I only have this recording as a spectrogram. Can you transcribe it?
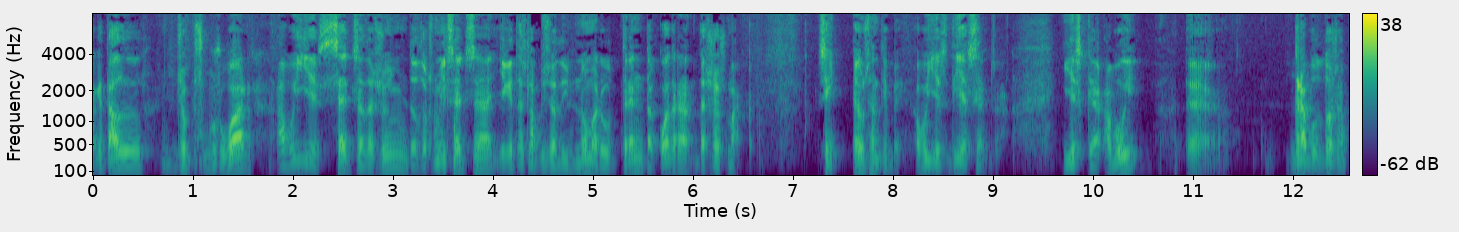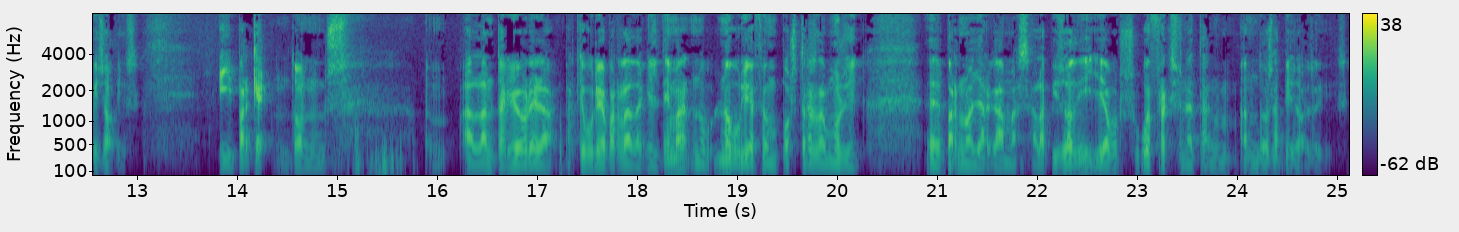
què tal? Jobs Busguard. Avui és 16 de juny de 2016 i aquest és l'episodi número 34 d'Això és Mac. Sí, heu sentit bé, avui és dia 16. I és que avui eh, gravo dos episodis. I per què? Doncs l'anterior era perquè volia parlar d'aquell tema, no, no volia fer un postres de músic eh, per no allargar massa l'episodi, llavors ho he fraccionat en, en dos episodis.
